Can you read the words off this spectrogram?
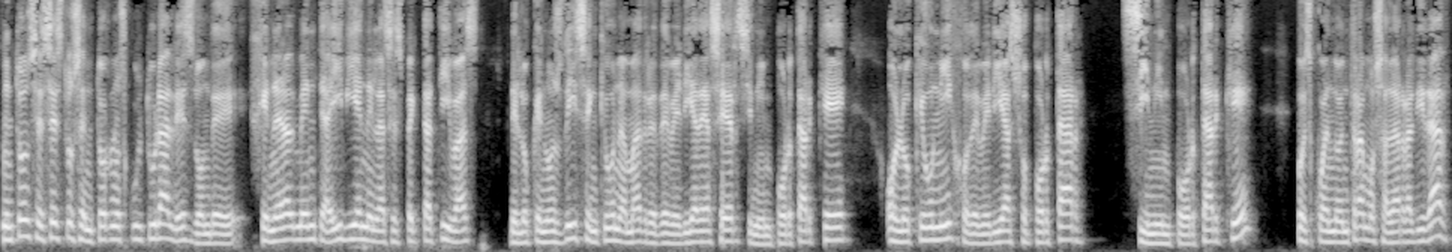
Entonces, estos entornos culturales, donde generalmente ahí vienen las expectativas de lo que nos dicen que una madre debería de hacer sin importar qué, o lo que un hijo debería soportar sin importar qué, pues cuando entramos a la realidad,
